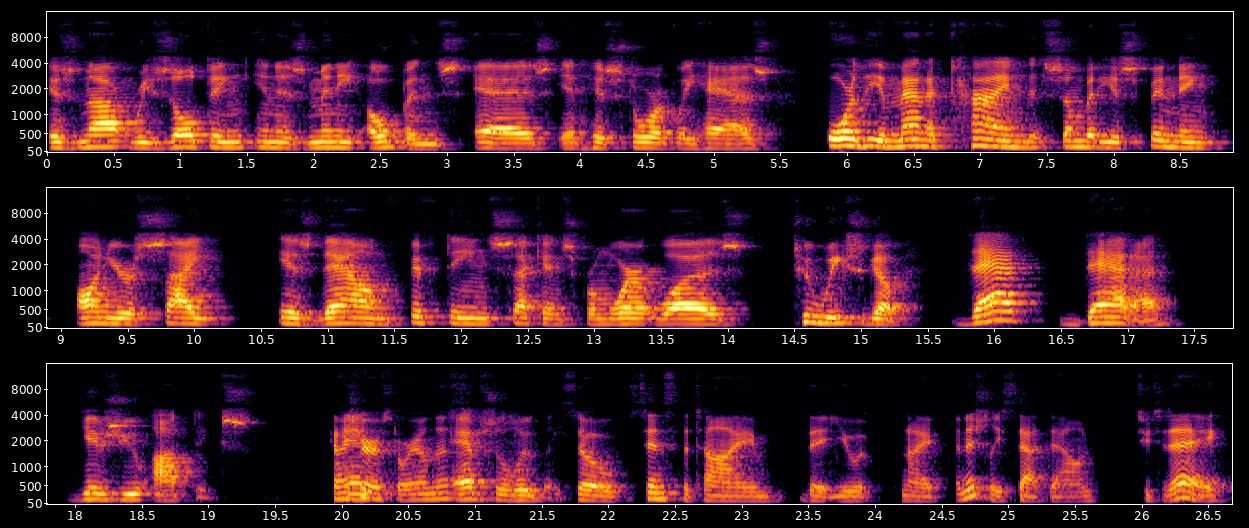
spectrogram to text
is not resulting in as many opens as it historically has, or the amount of time that somebody is spending on your site is down 15 seconds from where it was two weeks ago. That data gives you optics. Can I and share a story on this? Absolutely. So, since the time that you and I initially sat down to today,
